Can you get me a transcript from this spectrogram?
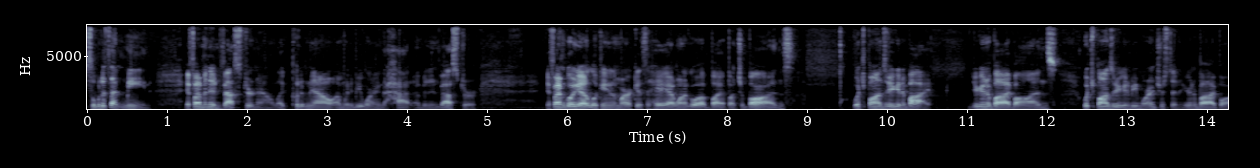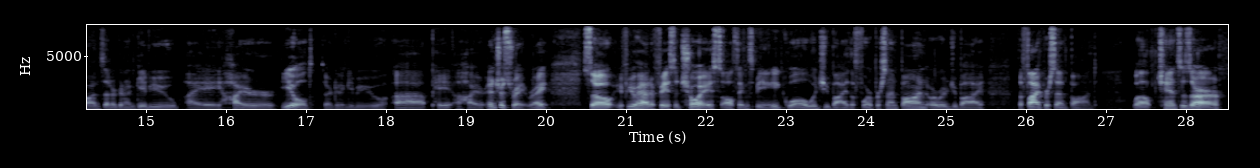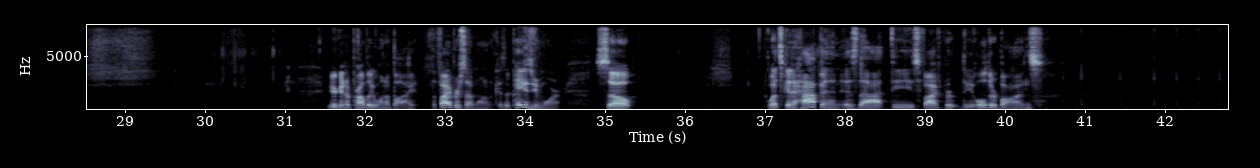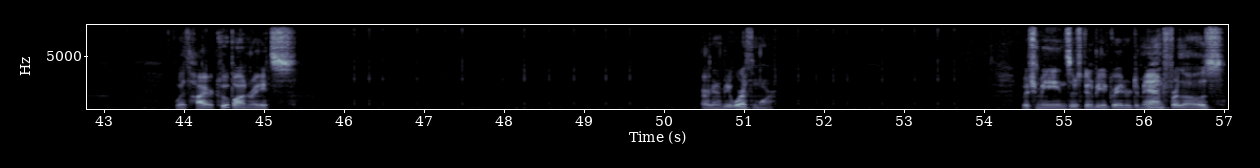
So what does that mean? If I'm an investor now, like put it now, I'm going to be wearing the hat of an investor. If I'm going out looking in the market and say, hey, I want to go out and buy a bunch of bonds, which bonds are you going to buy? You're going to buy bonds. Which bonds are you going to be more interested in? You're going to buy bonds that are going to give you a higher yield. They're going to give you uh, pay a higher interest rate, right? So if you had to face a choice, all things being equal, would you buy the 4% bond or would you buy the 5% bond? Well, chances are you're going to probably want to buy the 5% one because it pays you more. So what's going to happen is that these five per, the older bonds with higher coupon rates are going to be worth more. Which means there's going to be a greater demand for those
